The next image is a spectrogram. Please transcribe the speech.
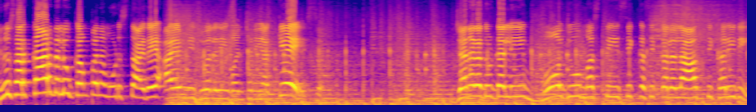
ಇನ್ನು ಸರ್ಕಾರದಲ್ಲೂ ಕಂಪನ ಮೂಡಿಸ್ತಾ ಇದೆ ಐಎಂಎ ಜ್ಯುವೆಲರಿ ವಂಚನೆಯ ಕೇಸ್. ಜನರ ದುಡ್ಡಲ್ಲಿ ಮೋಜು ಮಸ್ತಿ, ಸಿಕ್ಕ ಸಿಕ್ಕಲೆಲ್ಲ ಆಸ್ತಿ ಖರೀದಿ.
